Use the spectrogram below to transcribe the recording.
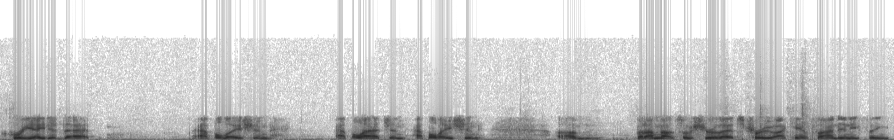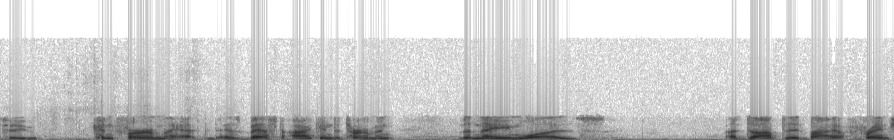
created that appellation, Appalachian appellation. Um, but I'm not so sure that's true. I can't find anything to confirm that. As best I can determine, the name was adopted by a French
